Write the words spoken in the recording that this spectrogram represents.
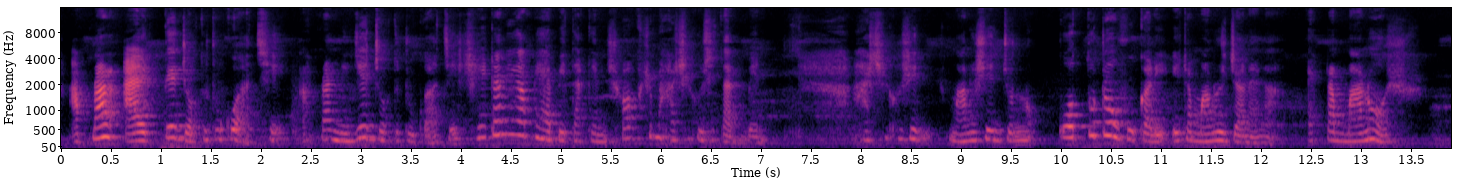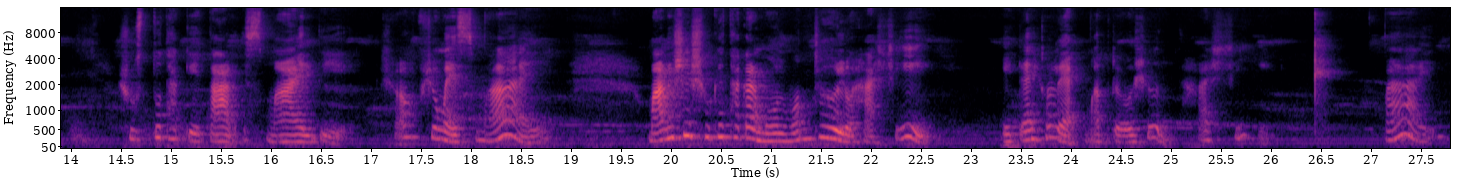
আপনার আয়ত্তে যতটুকু আছে, আপনার নিজের যতটুকু আছে, সেটা নিয়ে আপনি হ্যাপি থাকেন, সবসময় হাসি খুশি থাকবেন। হাসি খুশি মানুষের জন্য কতটা উপকারী, এটা মানুষ জানে না। একটা মানুষ সুস্থ থাকে তার স্মাইল দিয়ে, সবসময় স্মাইল মানুষের সুখে থাকার মূল মন্ত্র হলো হাসি। এটাই হলো একমাত্র ওষুধ, হাসি। বাই।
